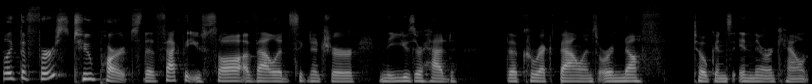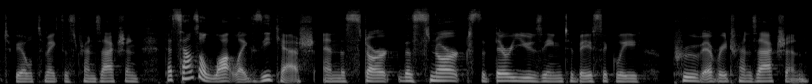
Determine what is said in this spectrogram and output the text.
So, like the first two parts, the fact that you saw a valid signature and the user had the correct balance or enough tokens in their account to be able to make this transaction. That sounds a lot like Zcash and the Stark the snarks that they're using to basically prove every transaction.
